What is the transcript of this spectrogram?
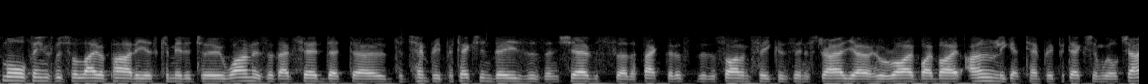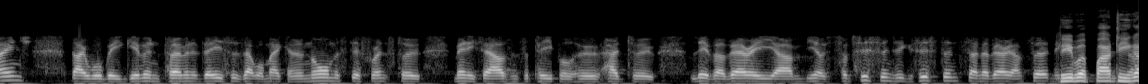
small things which the Labor Party is committed to. One is that they've said that uh, the temporary protection visas and chefs, uh, the fact that the asylum seekers in Australia who arrive by boat only get temporary protection will change. They will be given permanent visas. That will make an enormous difference to many thousands of people who had to live a very um, you know, subsistence existence and a very uncertain Labor Party က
